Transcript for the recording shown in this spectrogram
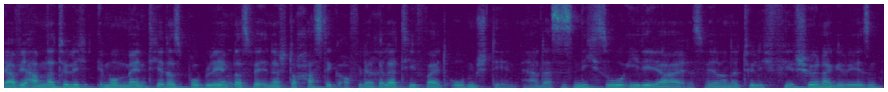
ja, wir haben natürlich im Moment hier das Problem, dass wir in der Stochastik auch wieder relativ weit oben stehen. Ja, das ist nicht so ideal. Es wäre natürlich viel schöner gewesen,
